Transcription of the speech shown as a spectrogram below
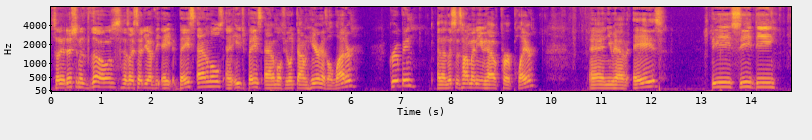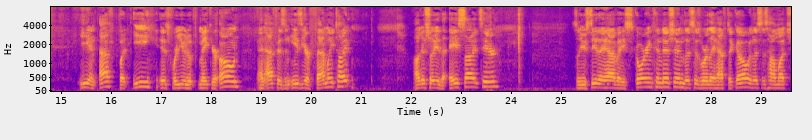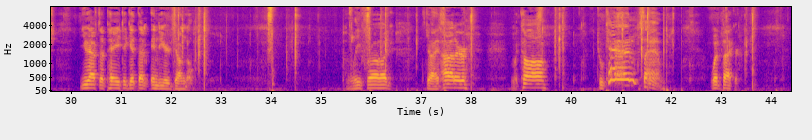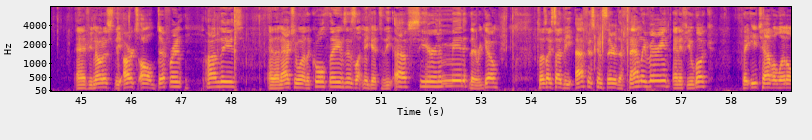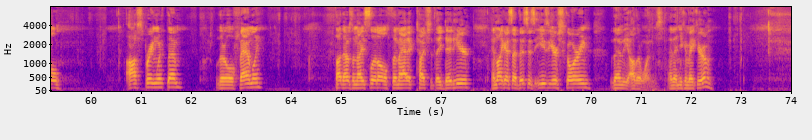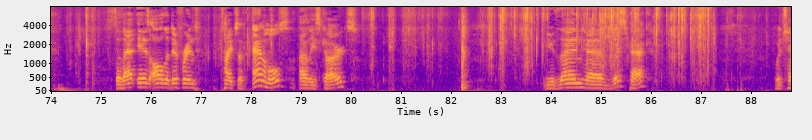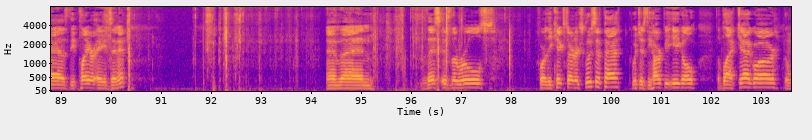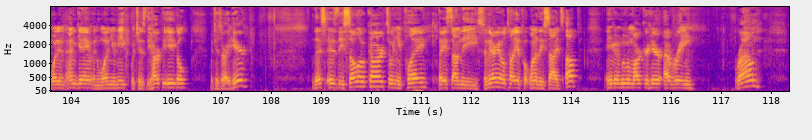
So in addition to those, as I said, you have the eight base animals, and each base animal, if you look down here, has a letter grouping, and then this is how many you have per player. And you have A's, B, C, D, E, and F, but E is for you to make your own, and F is an easier family type. I'll just show you the A sides here. So you see they have a scoring condition. This is where they have to go, and this is how much you have to pay to get them into your jungle. Leaf frog, giant otter, macaw, toucan, Sam, woodpecker. And if you notice, the art's all different on these. And then actually one of the cool things is, let me get to the F's here in a minute. There we go. So as I said, the F is considered the family variant. And if you look, they each have a little offspring with them. Their little family. Thought that was a nice little thematic touch that they did here. And like I said, this is easier scoring than the other ones. And then you can make your own. So that is all the different types of animals on these cards. You then have this pack, which has the player aids in it. And then this is the rules for the Kickstarter exclusive pack, which is the Harpy Eagle, the Black Jaguar, the Wooden Endgame, and one unique, which is the Harpy Eagle, which is right here. This is the solo card, so when you play, based on the scenario, it'll tell you to put one of these sides up, and you're going to move a marker here every round.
